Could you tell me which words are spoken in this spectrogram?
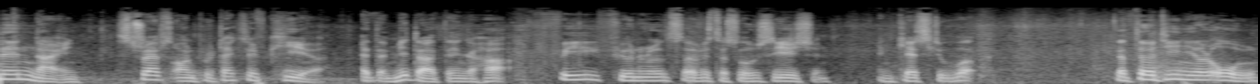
Lin Naing straps on protective gear at the Mita Tengaha Free Funeral Service Association and gets to work. The 13 year old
